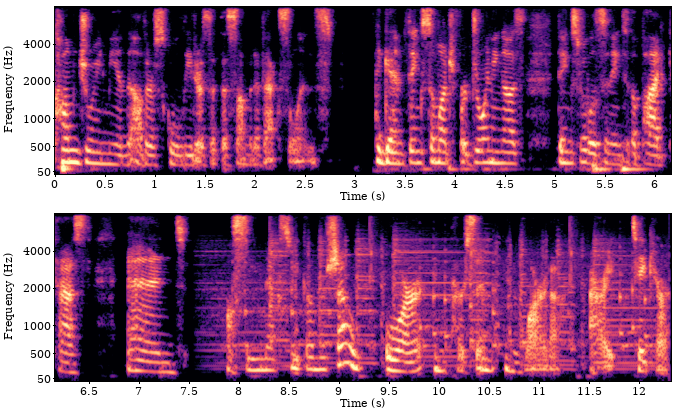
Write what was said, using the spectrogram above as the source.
Come join me and the other school leaders at the Summit of Excellence. Again, thanks so much for joining us. Thanks for listening to the podcast. And I'll see you next week on the show or in person in Florida. All right, take care.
